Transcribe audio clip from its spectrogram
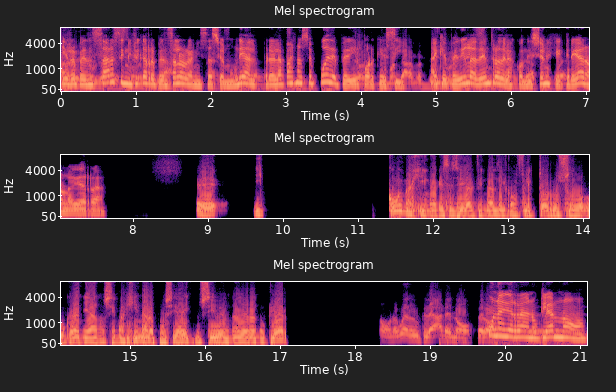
Y repensar significa repensar la organización mundial, pero la paz no se puede pedir porque sí. Hay que pedirla dentro de las condiciones que crearon la guerra. Eh, ¿Cómo imagina que se llega al final del conflicto ruso-ucraniano? ¿Se imagina la posibilidad inclusive de una guerra nuclear? No, una guerra nuclear no. Pero, una guerra nuclear no,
